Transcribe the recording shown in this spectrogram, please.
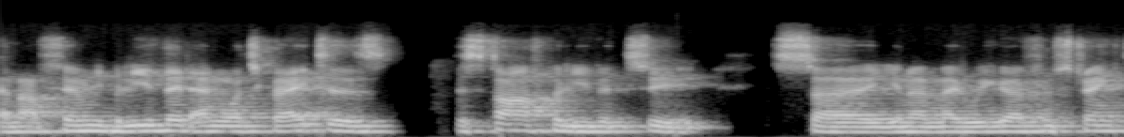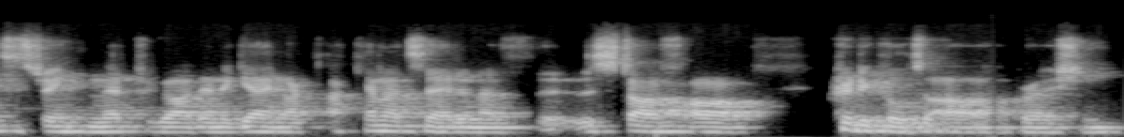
and I firmly believe that. And what's great is the staff believe it too. So, you know, maybe we go from strength to strength in that regard. And again, I, I cannot say it enough. The staff are critical to our operation.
